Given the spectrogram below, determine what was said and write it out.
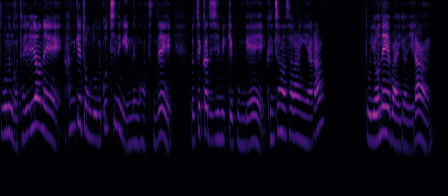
보는 것 같아요. 1년에 한 개 정도는 꽂히는 게 있는 것 같은데 여태까지 재밌게 본 게 괜찮아 사랑이야랑 또 연애의 발견이랑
